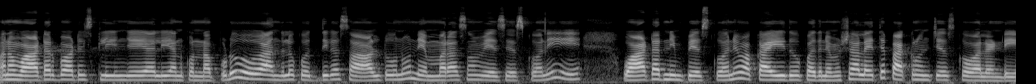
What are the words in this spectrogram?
మనం వాటర్ బాటిల్స్ క్లీన్ చేయాలి అనుకున్నప్పుడు అందులో కొద్దిగా సాల్టును నిమ్మరసం వేసేసుకొని వాటర్ నింపేసుకొని ఒక ఐదు పది నిమిషాలు అయితే పక్కన ఉంచేసుకోవాలండి.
